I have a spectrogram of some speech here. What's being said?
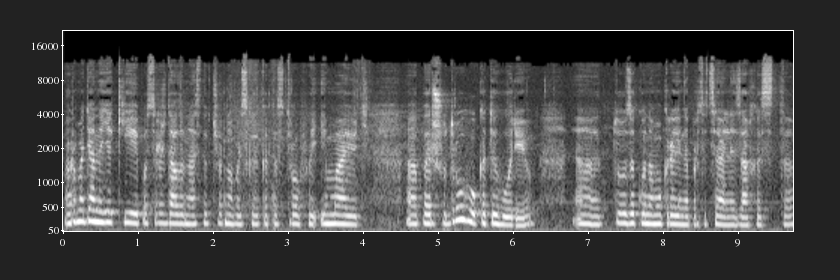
громадяни, які постраждали внаслідок Чорнобильської катастрофи і мають першу другу категорію, то законом України про соціальний захист е,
